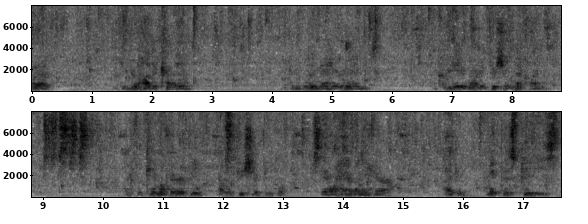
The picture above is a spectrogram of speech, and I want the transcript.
But if you know how to cut it, you can blend that hair in and create an artificial neckline. Like for chemotherapy, alopecia people, they don't have any hair. I could make this piece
